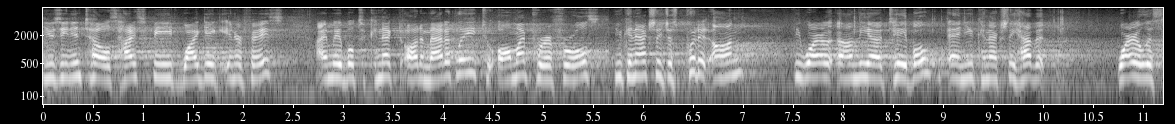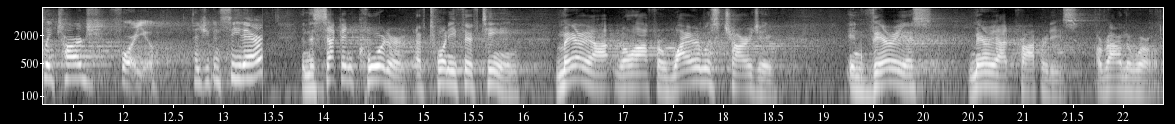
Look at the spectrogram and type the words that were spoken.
Using Intel's high-speed WiGig interface, I'm able to connect automatically to all my peripherals. You can actually just put it on the, wire, on the uh, table, and you can actually have it wirelessly charge for you, as you can see there. In the second quarter of 2015, Marriott will offer wireless charging in various Marriott properties around the world.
